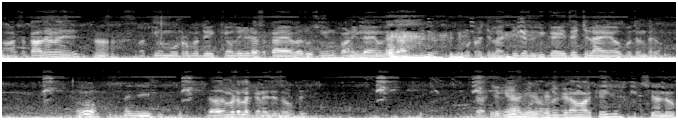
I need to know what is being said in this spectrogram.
ਹਾਂ ਸੁਕਾ ਦੇਣਾ ਇਹ। ਹਾਂ। ਬਾਕੀ ਨੂੰ ਮੋਟਰ 'ਤੇ ਦੇਖ ਕੇ ਆਉਂਦੇ ਜਿਹੜਾ ਸੁਕਾਇਆ ਵਾ ਤੁਸੀਂ ਇਹਨੂੰ ਪਾਣੀ ਲਾਏ ਆਉਂਦੇ 10 ਮਿੰਟ। ਮੋਟਰ ਚਲਾ ਕੇ ਜੇ ਤੁਸੀਂ ਗਏ ਤੇ ਚਲਾਇਆ ਉਹ ਬਤੰਦਰ ਉਹ ਹਾਂਜੀ। 10 ਮਿੰਟ ਲੱਗਣੇ ਤੇ ਤੁਹਾਡੇ। ਚੱਲ ਚੱਲੀਏ ਮੋਟਰ ਨੂੰ ਮਾਰ ਕੇ ਆਈਏ। ਚਲੋ।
